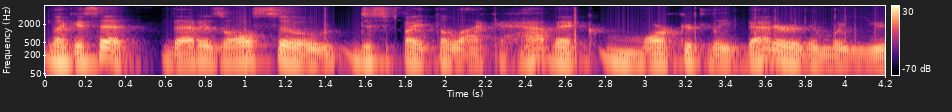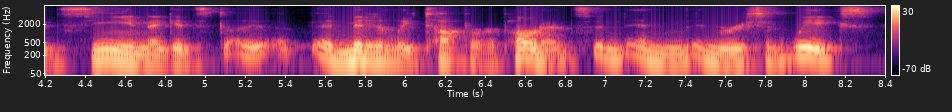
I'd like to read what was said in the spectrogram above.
like I said, that is also, despite the lack of havoc, markedly better than what you'd seen against uh, admittedly tougher opponents in, in, in recent weeks.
